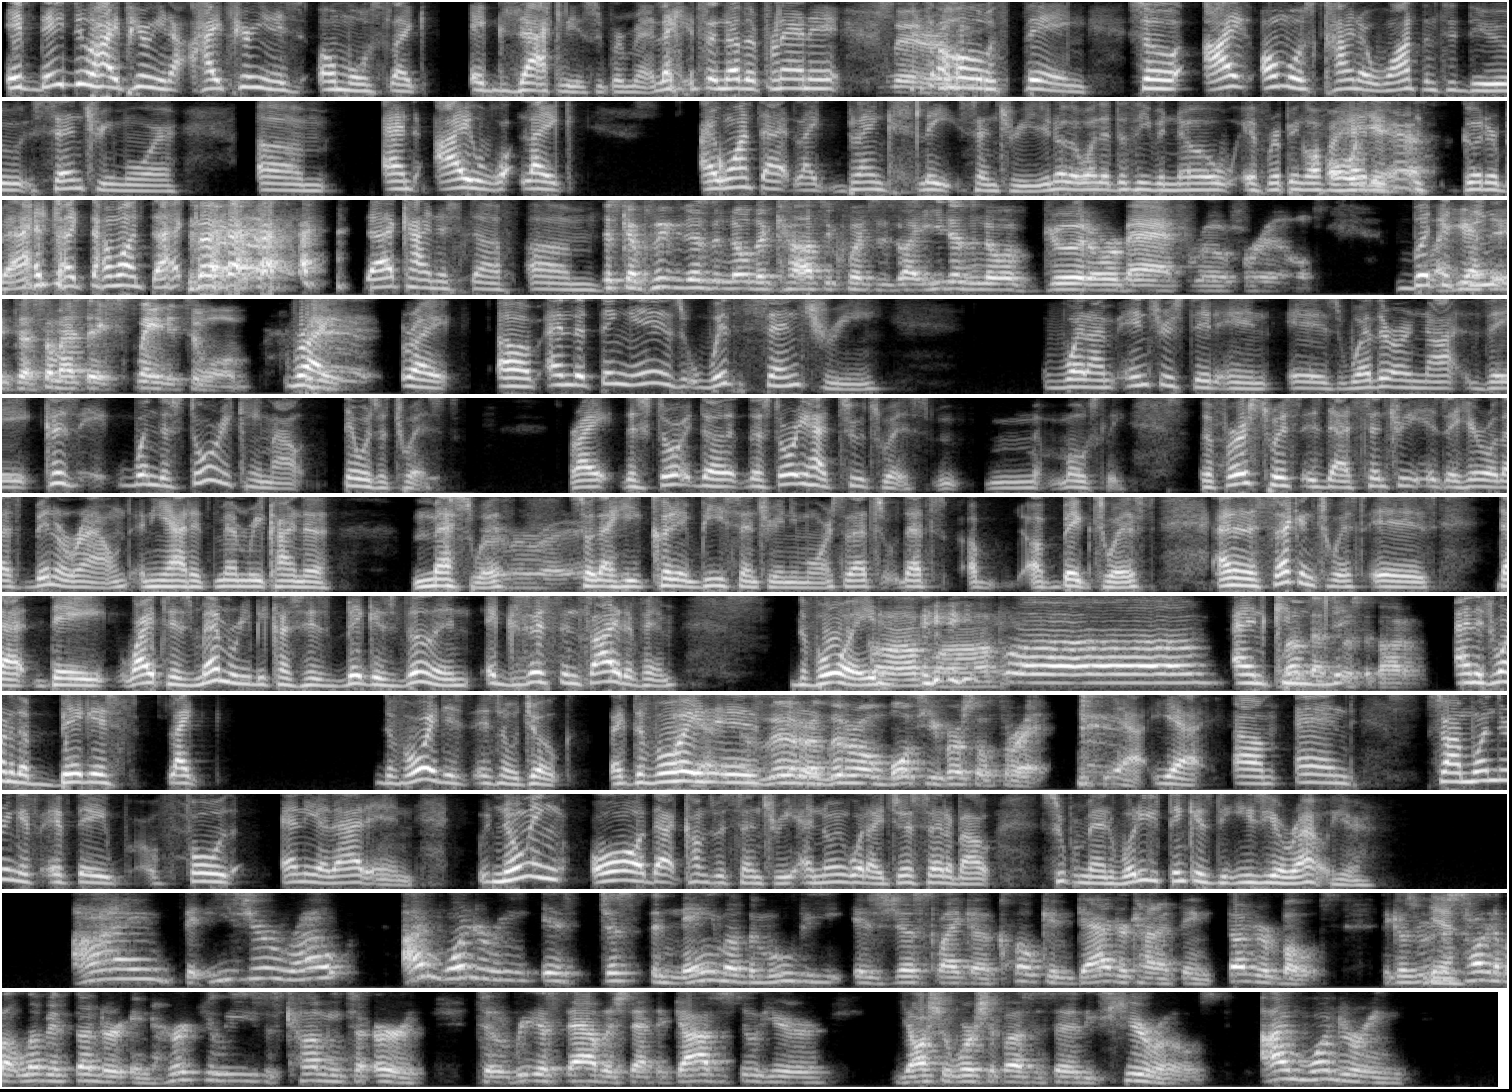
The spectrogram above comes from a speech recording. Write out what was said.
if they do Hyperion, Hyperion is almost like exactly Superman. Like it's another planet it's a whole thing. So I almost kind of want them to do Sentry more. Um, and I like, I want that like blank slate Sentry. You know, the one that doesn't even know if ripping off a Oh, head yeah. is, is good or bad. Like I want that kind of, that kind of stuff. Um, Just completely doesn't know the consequences. Like he doesn't know if good or bad for real, for real. But like the thing, to, someone has to explain it to him. right, right. Um, and the thing is with Sentry, what I'm interested in is whether or not they, because when the story came out, there was a twist, right? The story, the the story had two twists m- mostly. The first twist is that Sentry is a hero that's been around, and he had his memory kind of mess with, Right, right, right. so that he couldn't be Sentry anymore. So that's that's a, a big twist. And then the second twist is that they wiped his memory because his biggest villain exists inside of him, the Void, Bum, bum, bum. and can Love that twist about him. and it's one of the biggest like the Void is, is no joke. Like the Void Yeah, is, a literal, is- literal multiversal threat. yeah, yeah. Um, and so I'm wondering if if they fold any of that in, knowing all that comes with Sentry and knowing what I just said about Superman. What do you think is the easier route here? I'm the easier route. I'm wondering if just the name of the movie is just like a cloak and dagger kind of thing, Thunderbolts. Because we were Yeah. just talking about Love and Thunder, and Hercules is coming to Earth to reestablish that the gods are still here. Y'all should worship us instead of these heroes. I'm wondering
